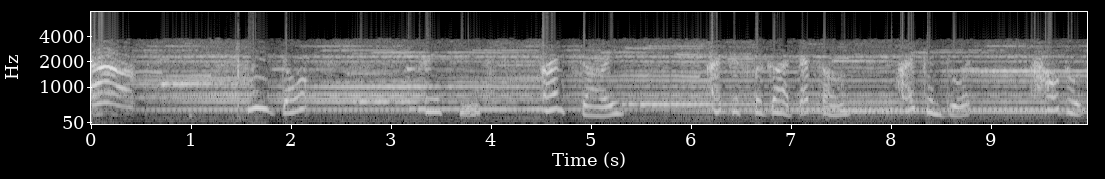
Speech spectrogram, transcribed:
Ah! Please don't. Thank you. I'm sorry. I just forgot, that's all. I can do it. I'll do it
